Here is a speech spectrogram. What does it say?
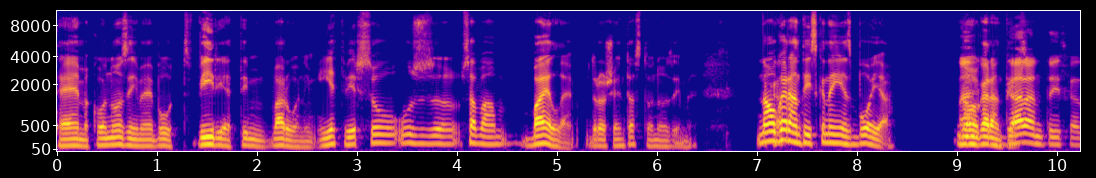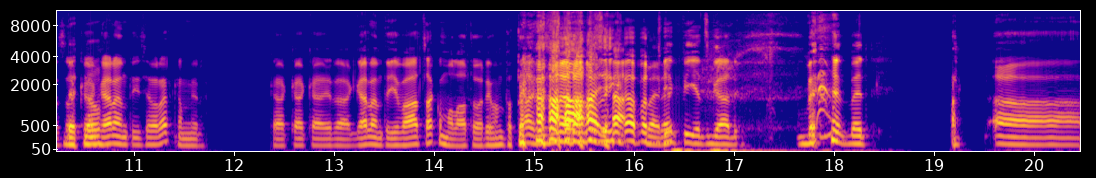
tēma, ko nozīmē būt vīrietim, varonim, iet virsū uz uh, savām bailēm. Droši vien tas to nozīmē. Nav Kā- garantijas, ka neies bojā. Nav garantijas. Garantijas, kā saka, Bet, nu. garantijas jau retkam ir. Kā, kā, kā ir garantija vācu akumulatoriem, un pat tā ir kā par vai ne? 5 gadi. Bet, bet uh,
